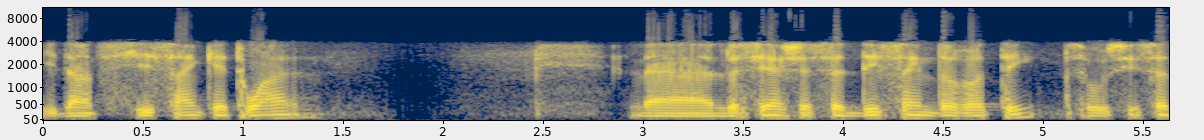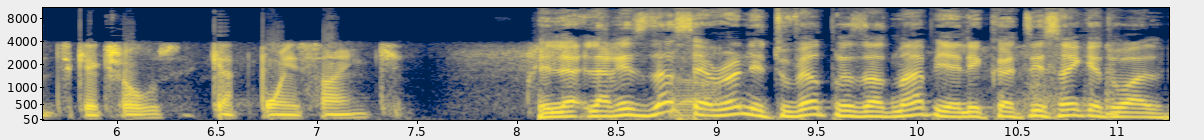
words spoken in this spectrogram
identifiée 5 étoiles, le CHSLD Sainte-Dorothée, ça aussi, ça dit quelque chose? 4,5. Et la, résidence ah. Aaron est ouverte présentement, puis elle est cotée 5 étoiles.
